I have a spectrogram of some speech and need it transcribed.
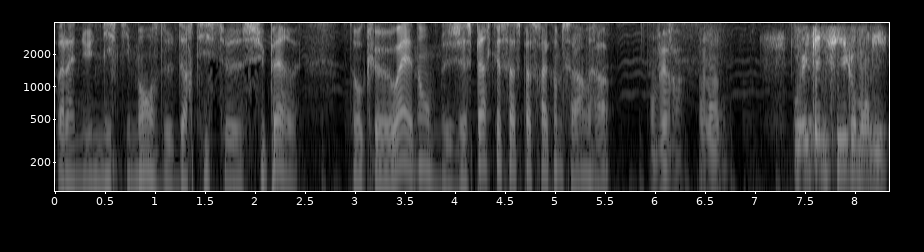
voilà, une, une liste immense de- d'artistes euh, super. Donc, euh, ouais, non, j'espère que ça se passera comme ça. On verra. on verra Voilà. Wait and see, comme on dit.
